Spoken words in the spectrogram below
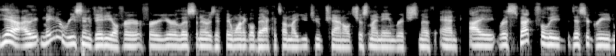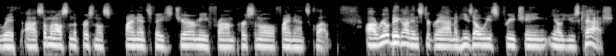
Yeah, I made a recent video for for your listeners if they want to go back. It's on my YouTube channel. It's just my name, Rich Smith, and I respectfully disagreed with uh, someone else in the personal finance space, Jeremy from Personal Finance Club. Uh, real big on Instagram, and he's always preaching, you know, use cash.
